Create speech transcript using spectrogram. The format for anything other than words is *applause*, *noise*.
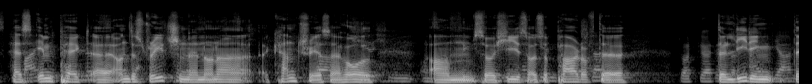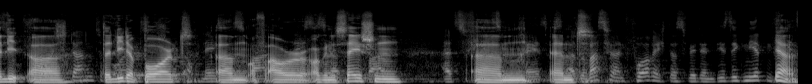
has impact uh, on this region and on our country as a whole. Um, so he is also part of the the er leading the, lead, zum uh, the leaderboard steht auch nächstes um, of our organization. um, and- also was für ein Vorrecht, dass wir den designierten Yeah.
